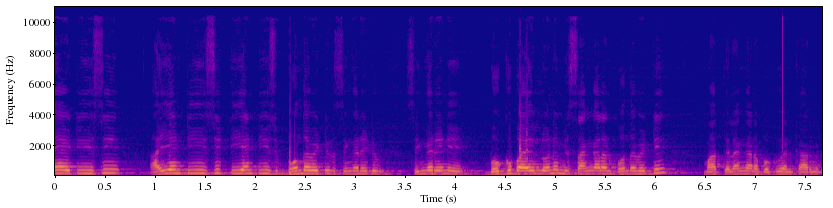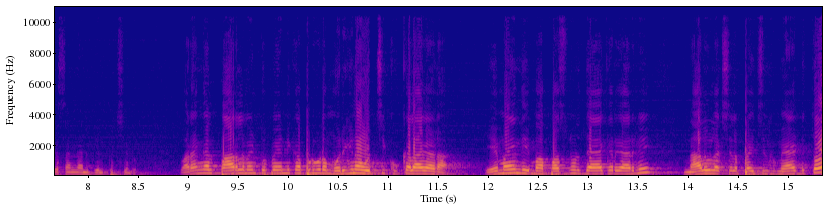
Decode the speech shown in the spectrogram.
ఏఐటీసీ ఐఎన్టీసీ టీఎన్టీసీ బొందబెట్టి సింగరేణి సింగరేణి బొగ్గు బాయిల్లోనే మీ సంఘాలను బొందబెట్టి మా తెలంగాణ బొగ్గు అని కార్మిక సంఘాన్ని గెలిపించిండ్రు. వరంగల్ పార్లమెంట్ ఉప ఎన్నికప్పుడు కూడా మురిగిన వచ్చి కుక్కలాగాడ? ఏమైంది? మా పసునూరు దయాకర్ గారిని నాలుగు లక్షల పైచిలకు మ్యాట్తో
